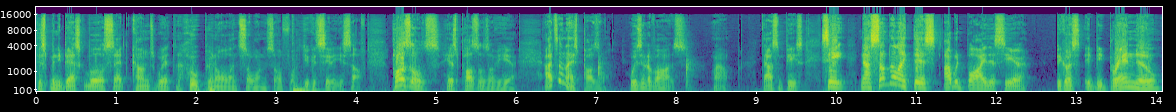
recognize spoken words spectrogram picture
This mini basketball set comes with a hoop and all and so on and so forth. You can see it yourself. Puzzles. Here's puzzles over here. That's a nice puzzle. Wizard of Oz. Wow. Thousand piece. See, now something like this, I would buy this here because it'd be brand new,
